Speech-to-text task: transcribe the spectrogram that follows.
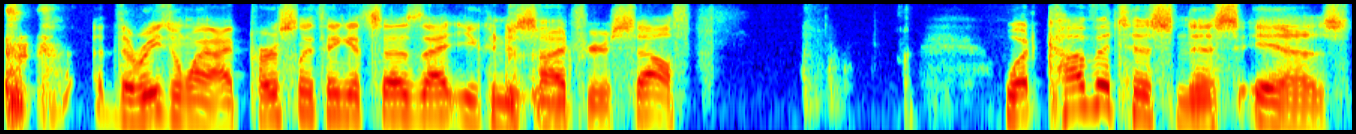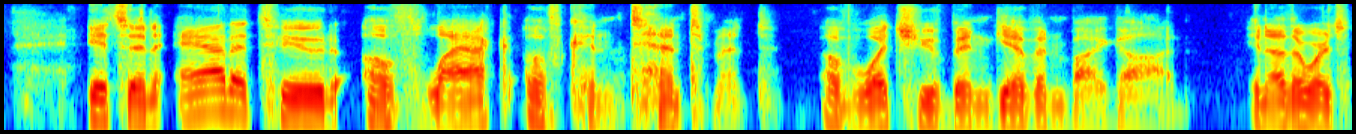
the reason why I personally think it says that, you can decide for yourself. What covetousness is, it's an attitude of lack of contentment of what you've been given by God. In other words,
